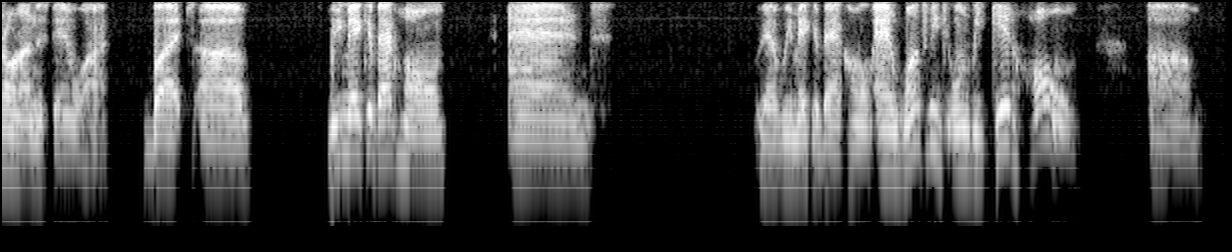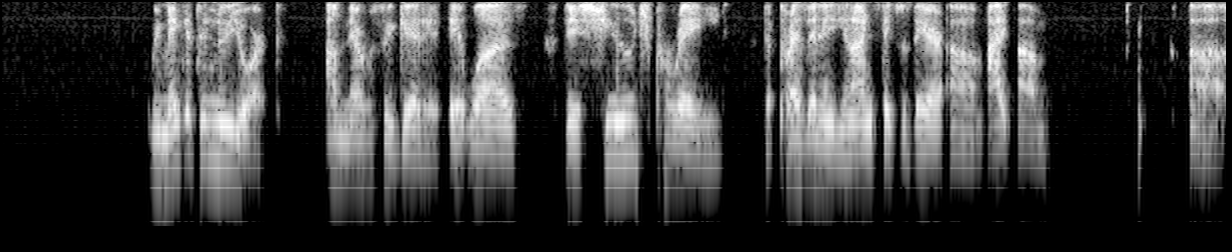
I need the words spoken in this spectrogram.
don't understand why. But uh, we make it back home and yeah, we make it back home. And once we, when we get home, um, we make it to New York. I'll never forget it. It was this huge parade. The president of the United States was there. Um, I, um, uh,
